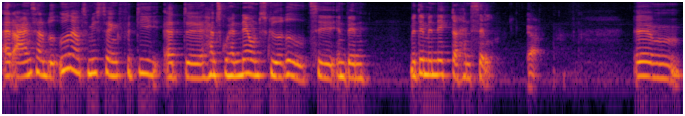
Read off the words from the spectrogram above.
at Irons han er blevet udnævnt til mistænkt, fordi at, øh, han skulle have nævnt skyderiet til en ven. Men det benægter han selv. Ja. Øhm,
